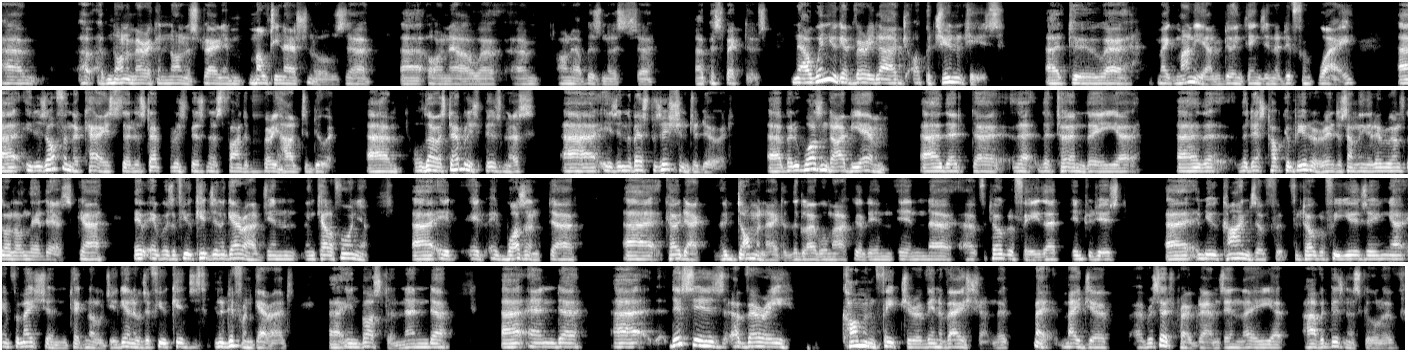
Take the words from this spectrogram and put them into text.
um, of non-American, non-Australian multinationals on our um, on our business perspectives now, when you get very large opportunities uh, to uh, make money out of doing things in a different way, uh, it is often the case that established business finds it very hard to do it. Um, although established business uh, is in the best position to do it. Uh, but it wasn't IBM uh, that, that, that turned the, the, the desktop computer into something that everyone's got on their desk it, it, was a few kids in a garage in, in California. Uh, it, it, it wasn't uh, uh, Kodak who dominated the global market in, in uh, uh, photography that introduced uh, new kinds of photography using information technology. Again, it was a few kids in a different garage in Boston. And, and this is a very common feature of innovation that ma- major research programs in the uh, Harvard Business School have,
